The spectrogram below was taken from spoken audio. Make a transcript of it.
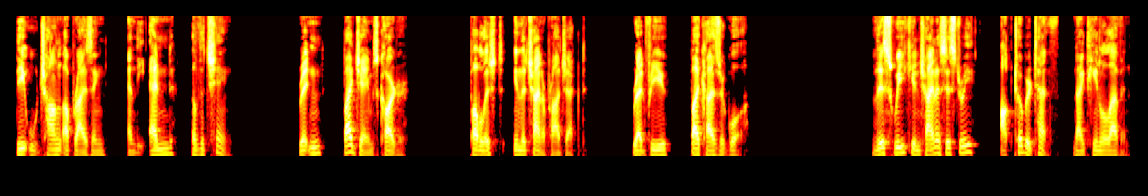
the Wuchang Uprising, and the End of the Qing. Written by James Carter. Published in the China Project. Read for you by Kaiser Kuo. This week in China's history, October 10th, 1911.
